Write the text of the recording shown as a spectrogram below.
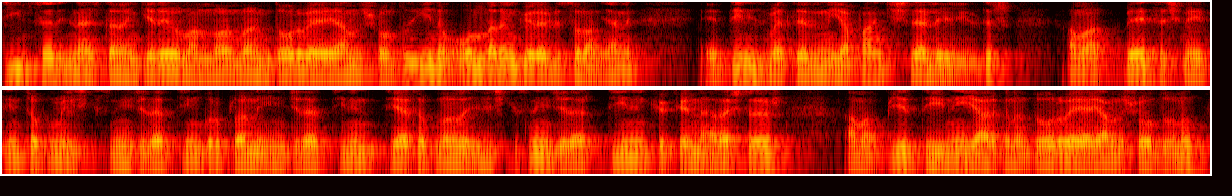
dinsel inançların gereği olan normların doğru veya yanlış olduğu yine onların görevlisi olan yani e, din hizmetlerini yapan kişilerle ilgilidir. Ama B seçeneği din toplum ilişkisini inceler, din gruplarını inceler, dinin diğer toplumlarla ilişkisini inceler, dinin kökenini araştırır ama bir dini yargının doğru veya yanlış olduğunu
